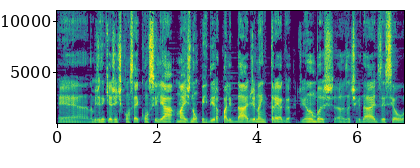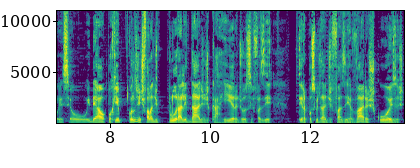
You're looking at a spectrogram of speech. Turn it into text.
É, na medida em que a gente consegue conciliar, mas não perder a qualidade na entrega de ambas as atividades, esse é o, esse é o ideal. Porque quando a gente fala de pluralidade de carreira, de você fazer, ter a possibilidade de fazer várias coisas,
